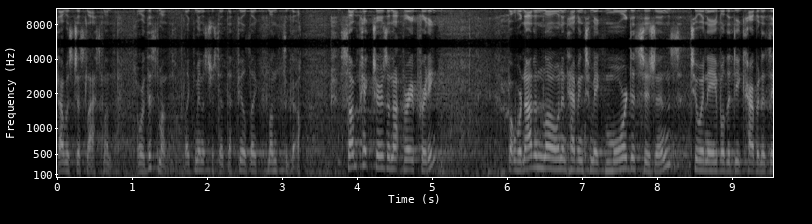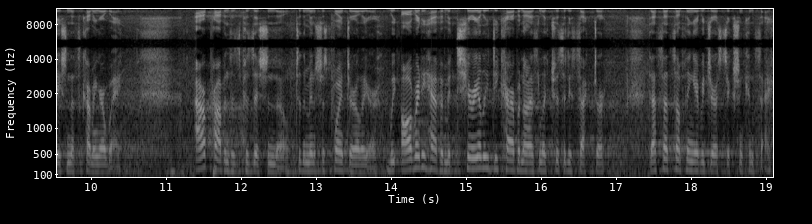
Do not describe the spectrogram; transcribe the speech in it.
That was just last month, or this month. Like Minister said, that feels like months ago. Some pictures are not very pretty, but we're not alone in having to make more decisions to enable the decarbonization that's coming our way. Our province's position, though, to the Minister's point earlier, we already have a materially decarbonized electricity sector. That's not something every jurisdiction can say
